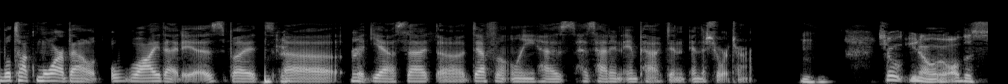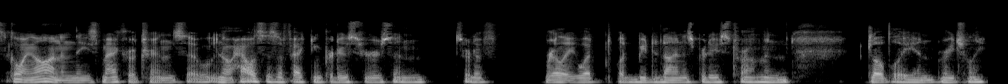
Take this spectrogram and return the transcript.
we'll talk more about why that is, but okay. uh, but yes, that uh, definitely has has had an impact in in the short term. Mm-hmm. So you know all this going on in these macro trends. So you know how is this affecting producers and sort of really what what butadiene is produced from and globally and regionally.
